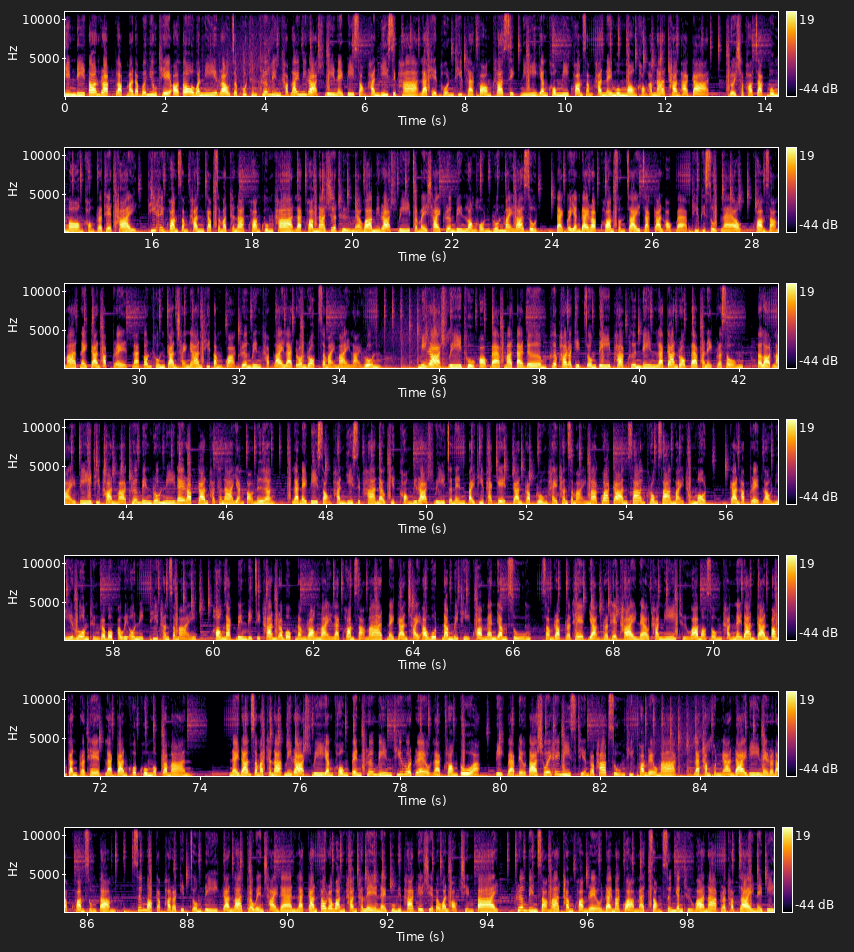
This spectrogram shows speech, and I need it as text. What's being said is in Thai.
ยินดีต้อนรับกลับมา WK Auto วันนี้เราจะพูดถึงเครื่องบินขับไล่ Mirage V ในปี 2025 และเหตุผลที่แพลตฟอร์มคลาสสิกนี้ยังคงมีความสำคัญในมุมมองของอำนาจทางอากาศโดยเฉพาะจากมุมมองของประเทศไทย ที่ให้ความสำคัญกับสมรรถนะความคุ้มค่า และความน่าเชื่อถือแม้ว่า Mirage V จะไม่ใช่เครื่องบินล่องหนรุ่นใหม่ล่าสุด แต่ก็ยังได้รับความสนใจจากการออกแบบที่พิสูจน์แล้ว ความสามารถในการอัปเกรด และต้นทุนการใช้งานที่ต่ำกว่าเครื่องบินขับไล่และโดรนรบสมัยใหม่หลายรุ่น Mirage V ถูกออกแบบมาแต่เดิม เพื่อภารกิจโจมตีภาคพื้นดินและการรบแบบอเนกประสงค์ ตลอดหลายปีที่ผ่านมาเครื่องบินรุ่นนี้ได้รับการพัฒนาอย่างต่อเนื่อง และในปี 2025 แนวคิดของ Mirage V จะเน้นไปที่แพ็กเกจการปรับปรุงให้ทันสมัยมากกว่าการสร้างโครงสร้างใหม่ทั้งหมด การอัปเกรดเหล่านี้รวมถึงระบบอวิโอนิกที่ทันสมัย ห้องนักบินดิจิทัลระบบนำร่องใหม่และความสามารถในการใช้อาวุธนำวิถีความแม่นยำสูง สำหรับประเทศอย่างประเทศไทยแนวทางนี้ถือว่าเหมาะสมทั้งในด้านการป้องกันประเทศและการควบคุมงบประมาณ ในด้านสมรรถนะ Mirage V ยังคงเป็นเครื่องบินที่รวดเร็วและคล่องตัว ปีกแบบเดลต้าช่วยให้มีเสถียรภาพสูงที่ความเร็วมาก และทำผลงานได้ดีในระดับความสูงต่ำซึ่งเหมาะกับภารกิจโจมตี การลาดตระเวนชายแดน และการเฝ้าระวังทางทะเลในภูมิภาคเอเชียตะวันออกเฉียงใต้ เครื่องบินสามารถทำความเร็วได้มากกว่าแมท2ซึ่งยังถือว่าน่าประทับใจในปี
